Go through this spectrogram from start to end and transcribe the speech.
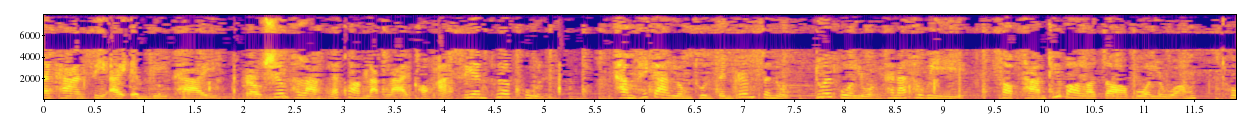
นาคาร CIMB ไทย เราเชื่อมพลังและความหลากหลายของอาเซียนเพื่อคุณทำให้การลงทุนเป็นเรื่องสนุกด้วยบัวหลวงธนทวี สอบถามที่บลจบัวหลวง โทร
